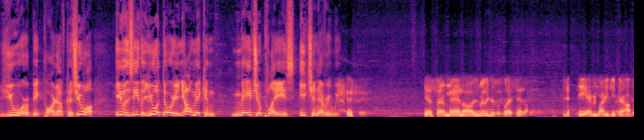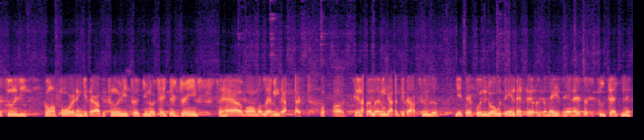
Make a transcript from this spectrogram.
you were a big part of because you were, it was either you or Dorian, y'all making major plays each and every week. yes, sir, man. Uh, it's really just a blessing to see everybody get their opportunity going forward and get their opportunity to, you know, chase their dreams. To have um, 11 guys, uh, 10 out of 11 guys get the opportunity to get their foot in the door with the NFL is amazing. And it's just a true testament,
